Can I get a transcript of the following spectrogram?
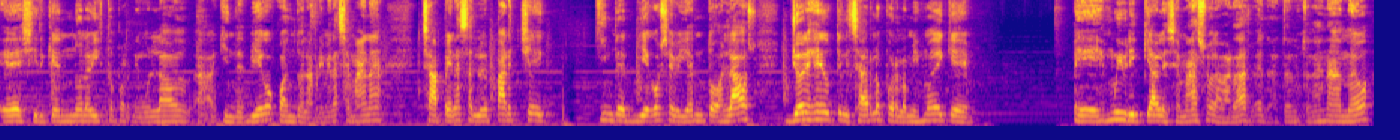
he de decir que no lo he visto por ningún lado a Kindred Viego, cuando la primera semana, o sea, apenas salió el parche, Kindred Viego se veía en todos lados. Yo dejé de utilizarlo por lo mismo de que eh, es muy briqueable ese mazo, la verdad, esto, esto no es nada nuevo.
